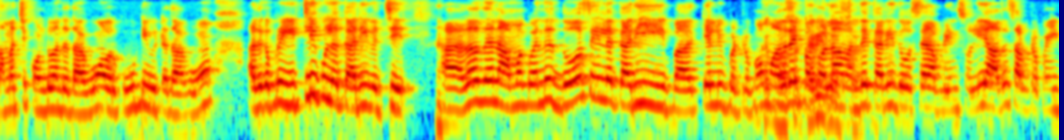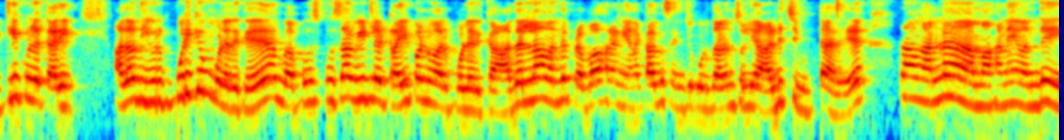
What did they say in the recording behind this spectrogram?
சமைச்சு கொண்டு வந்ததாகவும் அவருக்கு ஊட்டி விட்டதாகவும் அதுக்கப்புறம் இட்லிக்குள்ள கறி வச்சு அதாவது நமக்கு வந்து தோசையில கறி கேள்விப்பட்டிருக்கோம். மதுரை பக்கம்லாம் தோசை. வந்து கறி தோசை அப்படின்னு சொல்லி அது சாப்பிட்டிருக்கோம். இட்லிக்குள்ள கறி அதாவது இவருக்கு பிடிக்கும் போல இருக்கு. புதுசு புதுசா வீட்ல ட்ரை பண்ணுவார் போல இருக்கு. அதெல்லாம் வந்து பிரபாகரன் எனக்காக செஞ்சு கொடுத்தாருன்னு சொல்லி அடிச்சு விட்டாரு. அவங்க அண்ணன் மகனே வந்து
